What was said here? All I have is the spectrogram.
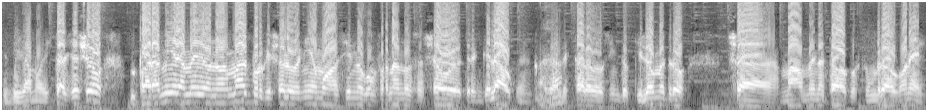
digamos, a distancia. Yo, para mí era medio normal porque ya lo veníamos haciendo con Fernando Sayago de Trenquelao, que al estar a 200 kilómetros ya más o menos estaba acostumbrado con él.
